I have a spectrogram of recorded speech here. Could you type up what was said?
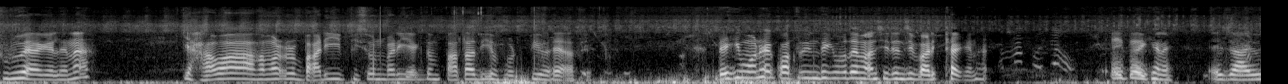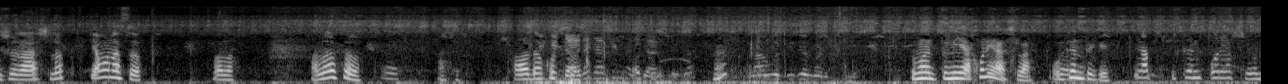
শুরু হয়ে গেলে না, কি হাওয়া, আমার বাড়ি, পিছন বাড়ি একদম পাতা দিয়ে ভর্তি হয়ে আছে। দেখি মনে হয় কতদিন থেকে বোধহয় মানসি টেনসি বাড়ির থাকে না। এই তো এখানে। এই যে আয়ুষরা আসলো। কেমন আছো? বলো। ভালো আছো? আচ্ছা। খাওয়া দাওয়া করছ তোমার তুমি এখনই আসলা? ওইখান থেকে? না পরে আসলাম।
